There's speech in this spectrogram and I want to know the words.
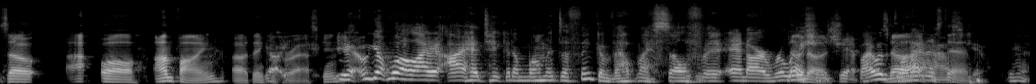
So, I, well, I'm fine. Uh, thank Yeah, you for asking. Yeah, yeah. Well, I I had taken a moment to think about myself and our no, relationship. I was no, going to I ask you. Yeah,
